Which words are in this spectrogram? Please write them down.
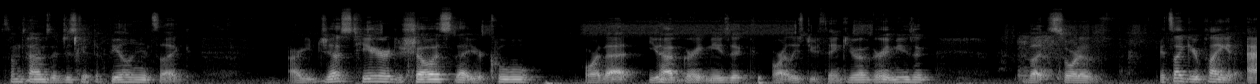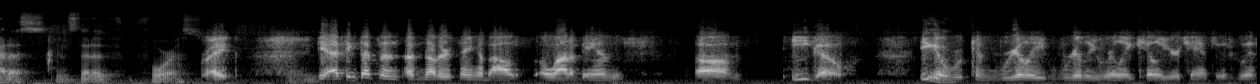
sometimes they just get the feeling it's like, are you just here to show us that you're cool, or that you have great music, or at least you think you have great music, but sort of, it's like you're playing it at us instead of for us. Right. Yeah, I think that's an, another thing about a lot of bands. Um, ego. Ego Yeah. can really, really, really kill your chances with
